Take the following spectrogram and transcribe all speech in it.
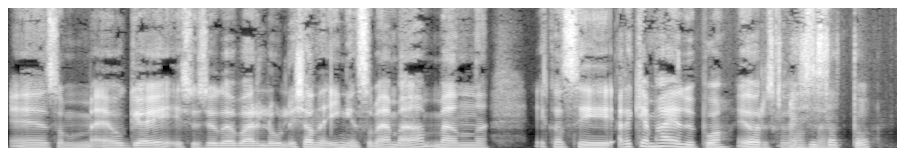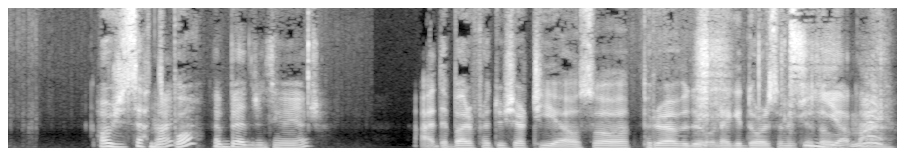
eh, som er jo gøy. Jeg syns jo det er bare lol. Jeg kjenner ingen som er med, men jeg kan si Eller hvem heier du på i året Skal vi Jeg har ikke sett på. Har du ikke sett Nei, på? det er bedre ting å gjøre. Nei, det er bare fordi du ikke har tida, og så prøver du å legge dårlig samvittighet Tida, nei.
